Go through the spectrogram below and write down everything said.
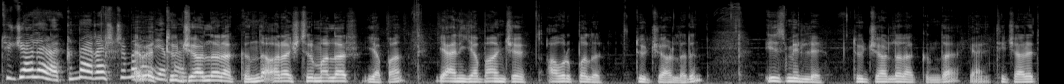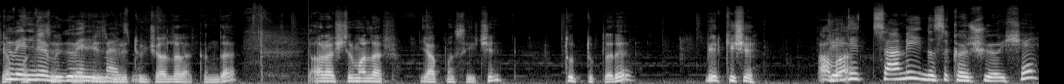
Tüccarlar hakkında araştırmalar Evet yapar. tüccarlar hakkında araştırmalar yapan yani yabancı Avrupalı tüccarların İzmirli tüccarlar hakkında yani ticaret yapmak Güvenilir istedikleri İzmirli mi? tüccarlar hakkında araştırmalar yapması için tuttukları bir kişi. Ama Cevdet Sami nasıl karışıyor işe?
